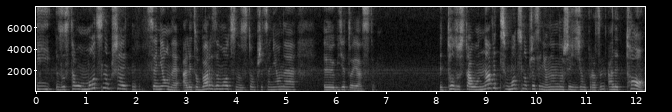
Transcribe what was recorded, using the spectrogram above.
i zostało mocno przecenione, ale to bardzo mocno zostało przecenione. Y, gdzie to jest? To zostało nawet mocno przecenione na 60%, ale to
